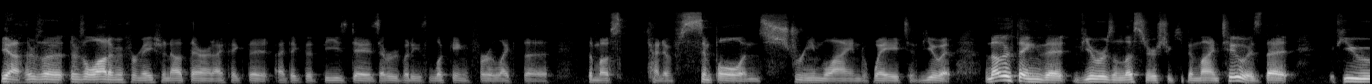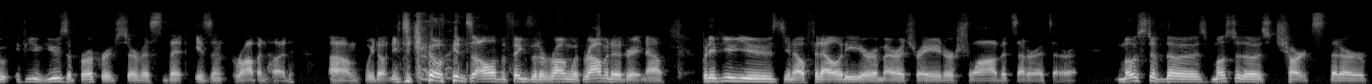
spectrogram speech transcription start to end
Yeah, there's a there's a lot of information out there, and I think that I think that these days everybody's looking for like the the most kind of simple and streamlined way to view it. Another thing that viewers and listeners should keep in mind too is that if you if you use a brokerage service that isn't Robinhood, um, we don't need to go into all the things that are wrong with Robinhood right now. But if you use, you know, Fidelity or Ameritrade or Schwab, et cetera, et cetera, most of those most of those charts that are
